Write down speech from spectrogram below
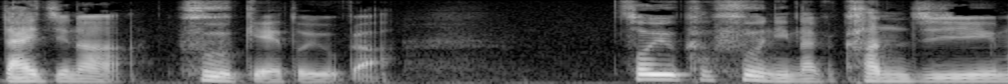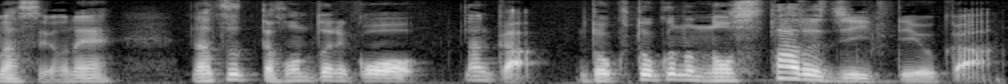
大事な風景というか、そういう風になんか感じますよね。夏って本当にこう、なんか独特のノスタルジーっていうか、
